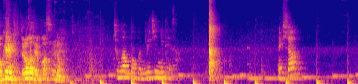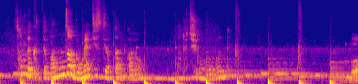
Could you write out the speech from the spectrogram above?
오케이 들어가도 될것 같습니다. 중간법은 유진이 대사 액션 선배 그때 완전 로맨티스트였다니까요 근데 지금 모르는데 뭐?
